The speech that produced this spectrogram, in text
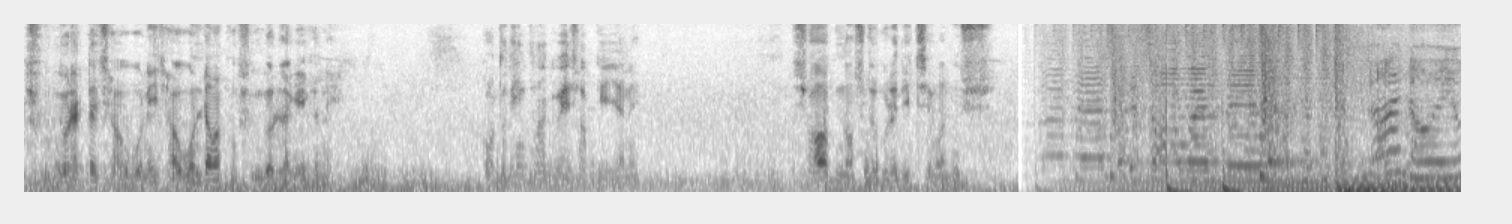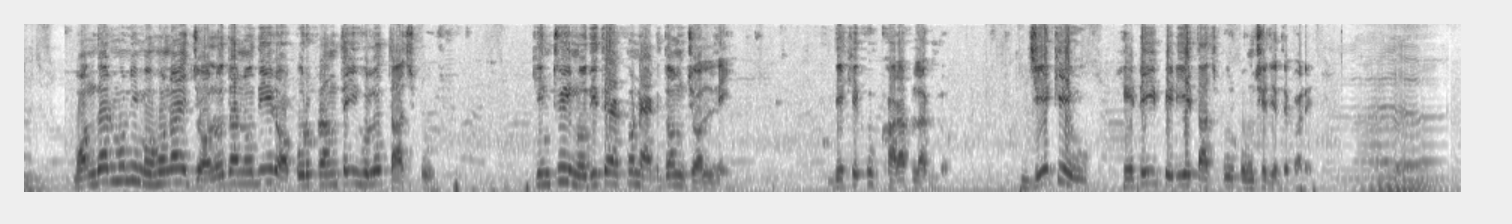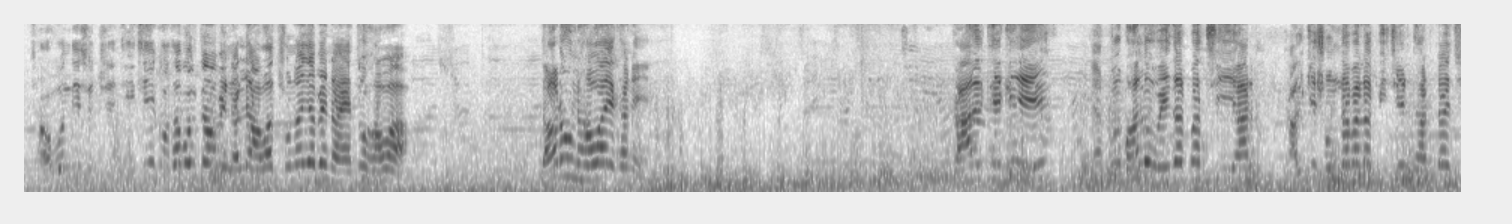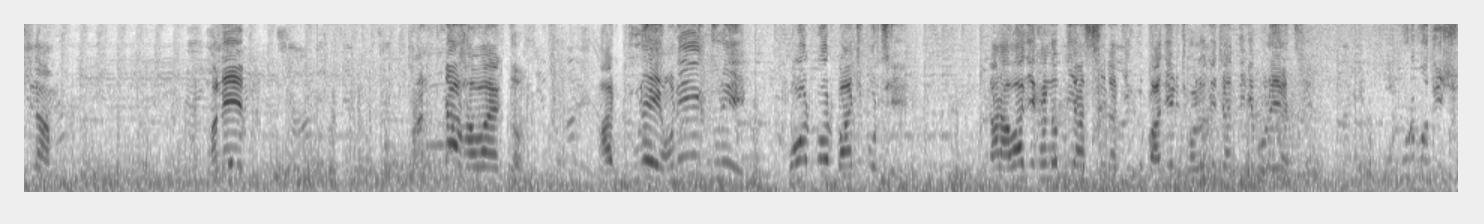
সুন্দর একটা ঝাউবন, এই ঝাউবনটা আমার খুব সুন্দর লাগে এখানে। কতদিন থাকবে সব কে জানে? সব নষ্ট করে দিচ্ছে মানুষ। মন্দারমণি মোহনায় জলদা নদীর অপর প্রান্তেই হলো তাজপুর। কিন্তু এই নদীতে এখন একদম জল নেই। দেখে খুব খারাপ লাগল। যে কেউ হেঁটেই পেরিয়ে তাজপুর পৌঁছে যেতে পারে। চেঁচিয়ে কথা বলতে হবে, নাহলে আওয়াজ শোনা যাবে না, এত হাওয়া। দারুণ হাওয়া এখানে। কাল থেকে এত ভালো ওয়েদার পাচ্ছি, আর কালকে সন্ধ্যাবেলা বিচের ধারটায় ছিলাম। মানে ঠান্ডা হাওয়া একদম। আর দূরে, অনেক দূরে, পর পর বাজ পড়ছে। তার আওয়াজ এখান অব্দি আসছে না, কিন্তু বাজের ঝলকে চারদিকে পড়ে যাচ্ছে। অপূর্ব দৃশ্য।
